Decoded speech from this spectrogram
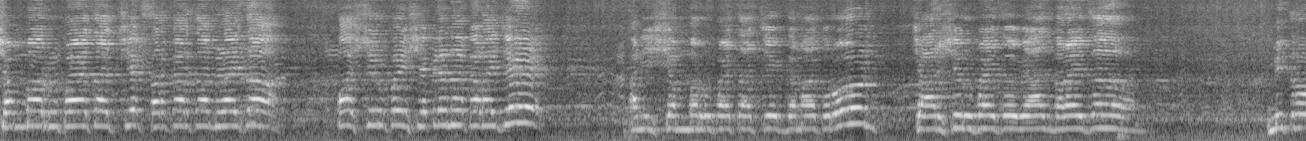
शंभर रुपयाचा चेक सरकारचा मिळायचा. पाचशे रुपये शेकड्यानं काढायचे. आणि शंभर रुपयाचा चेक जमा करून चारशे रुपयाचं व्याज भरायचं. मित्र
